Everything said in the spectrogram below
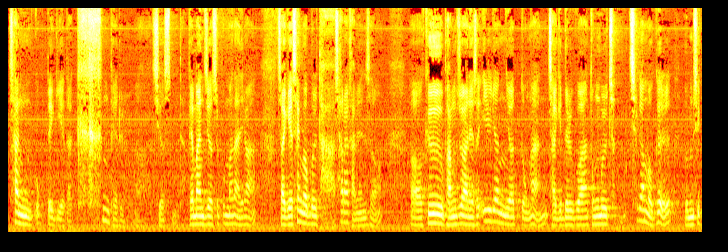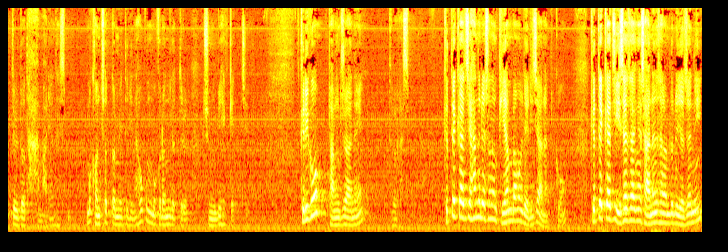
산 꼭대기에다 큰 배를 어, 지었습니다. 배만 지었을 뿐만 아니라 자기의 생업을 다 살아가면서 어, 그 방주 안에서 1년여 동안 자기들과 동물 전체가 먹을 음식들도 다 마련했습니다. 뭐 건초더미들이나 혹은 뭐 그런 것들을 준비했겠죠. 그리고 방주 안에 들어갔습니다. 그때까지 하늘에서는 비 한 방울 내리지 않았고 그때까지 이 세상에 사는 사람들은 여전히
